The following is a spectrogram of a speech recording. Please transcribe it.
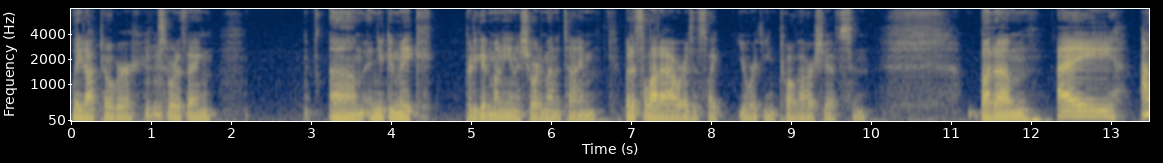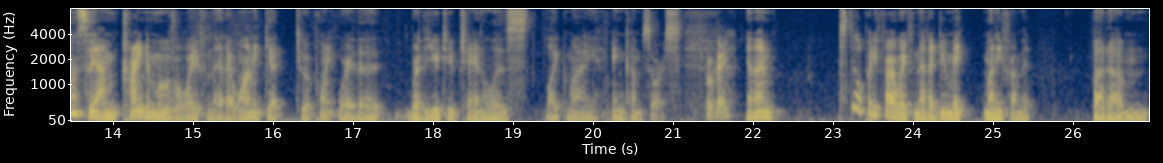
late October, Mhm. sort of thing. Um, and you can make pretty good money in a short amount of time, but it's a lot of hours. It's like you're working twelve-hour shifts, and but um, I honestly I'm trying to move away from that. I want to get to a point where the where the YouTube channel is like my income source Okay. and I'm still pretty far away from that. I do make money from it, but um,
